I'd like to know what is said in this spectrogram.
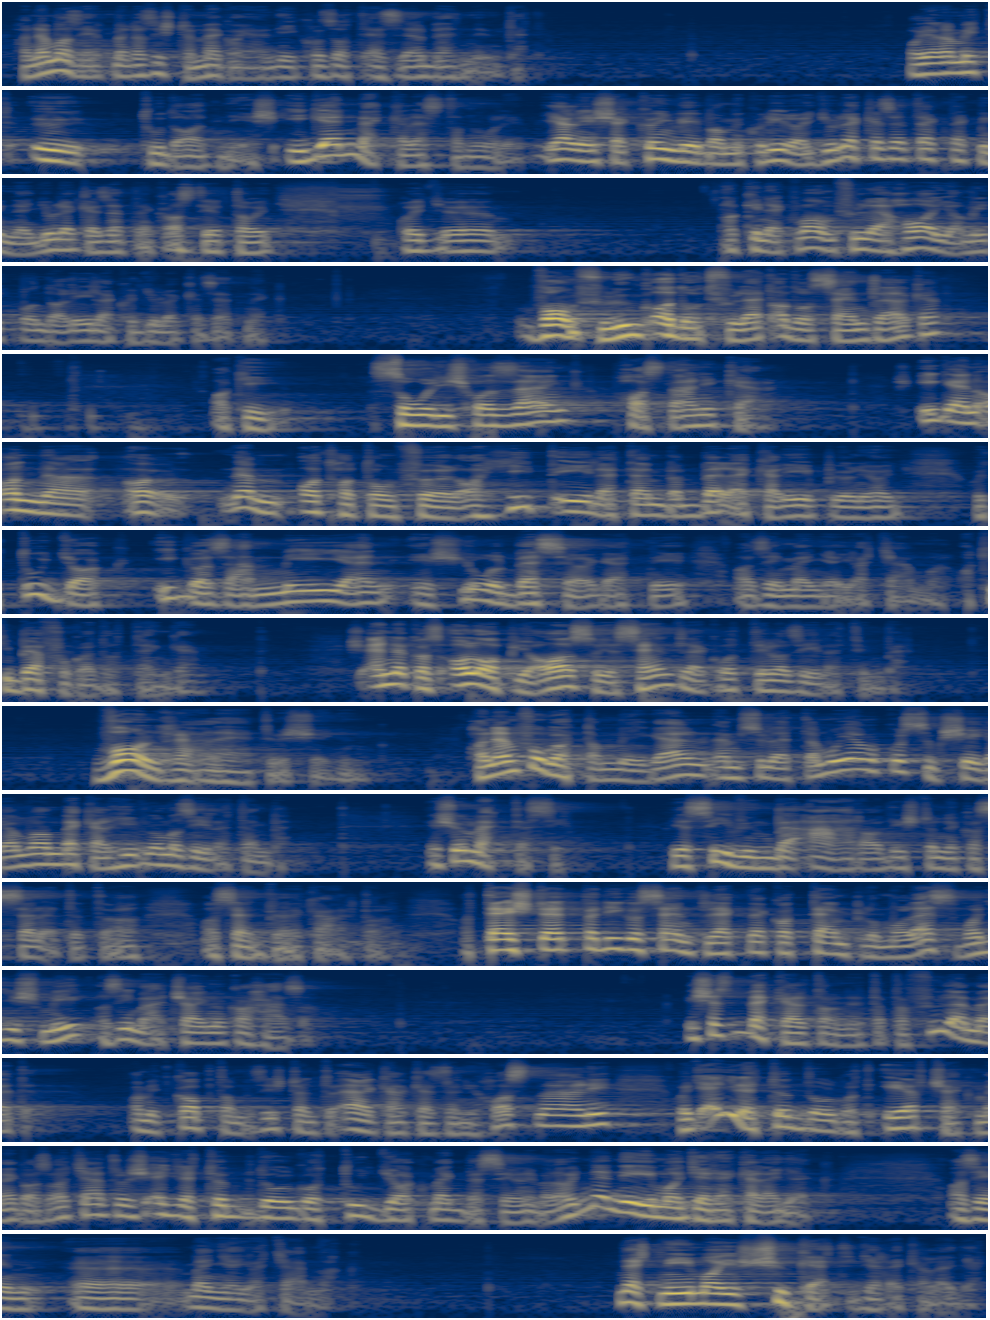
hanem azért, mert az Isten megajándékozott ezzel bennünket. Olyan, amit ő tud adni. És igen, meg kell ezt tanulni. Jelenések könyvében, amikor ír a gyülekezeteknek, minden gyülekezetnek azt írta, hogy, hogy akinek van füle, hallja, mit mond a lélek a gyülekezetnek. Van fülünk, adott fület, adott szent lelket, aki szól is hozzánk, használni kell. És igen, annál a, nem adhatom föl, a hit életembe bele kell épülni, hogy, hogy tudjak igazán mélyen és jól beszélgetni az én mennyei atyámmal, aki befogadott engem. És ennek az alapja az, hogy a Szentlélek ott él az életünkben. Van rá lehetőségünk. Ha nem fogadtam még el, nem születtem olyan, akkor szükségem van, be kell hívnom az életembe. És ő megteszi. Hogy a szívünkbe árad Istennek a szeretete a, a Szentlélek által. A tested pedig a Szentléleknek a temploma lesz, vagyis mi? Az imádságnak a háza. És ezt be kell tanulni. Tehát a fülemet, amit kaptam az Istentől, el kell kezdeni használni, hogy egyre több dolgot értsek meg az atyától, és egyre több dolgot tudjak megbeszélni vele. Hogy ne néma gyereke legyek az én e, mennyei atyámnak. Ne néma és süket gyereke legyek.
